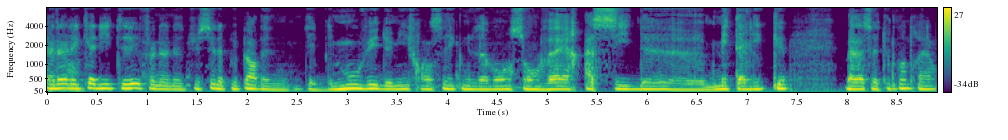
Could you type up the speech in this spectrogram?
elle a les qualités. Enfin, tu sais, la plupart des, des- des mauvais demi français que nous avons sont verts, acides, euh, métalliques. Ben là, c'est tout le contraire.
